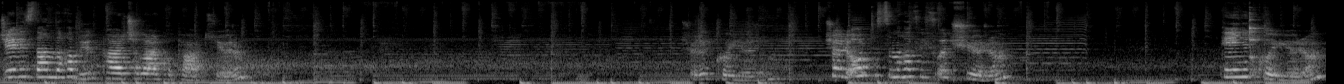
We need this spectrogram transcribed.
cevizden daha büyük parçalar kopartıyorum. Koyuyorum. Şöyle ortasını hafif açıyorum. Peynir koyuyorum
